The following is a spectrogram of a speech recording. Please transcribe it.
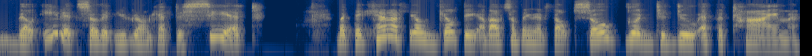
they'll eat it so that you don't get to see it, but they cannot feel guilty about something that felt so good to do at the time.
